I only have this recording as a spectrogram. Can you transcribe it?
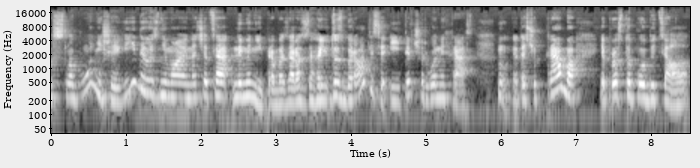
Такому розслабоні, ще й відео знімаю, наче це не мені треба зараз взагалі то збиратися і йти в Червоний Хрест. Ну, не те, що треба, я просто пообіцяла.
